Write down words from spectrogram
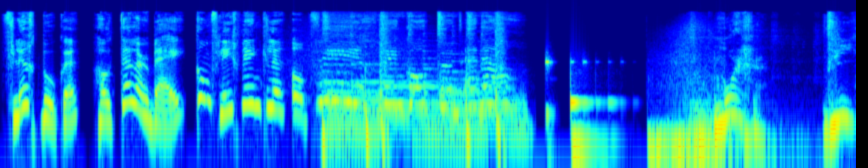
Vluchtboeken, hotel erbij, kom vliegwinkelen op vliegwinkel.nl Morgen, wie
